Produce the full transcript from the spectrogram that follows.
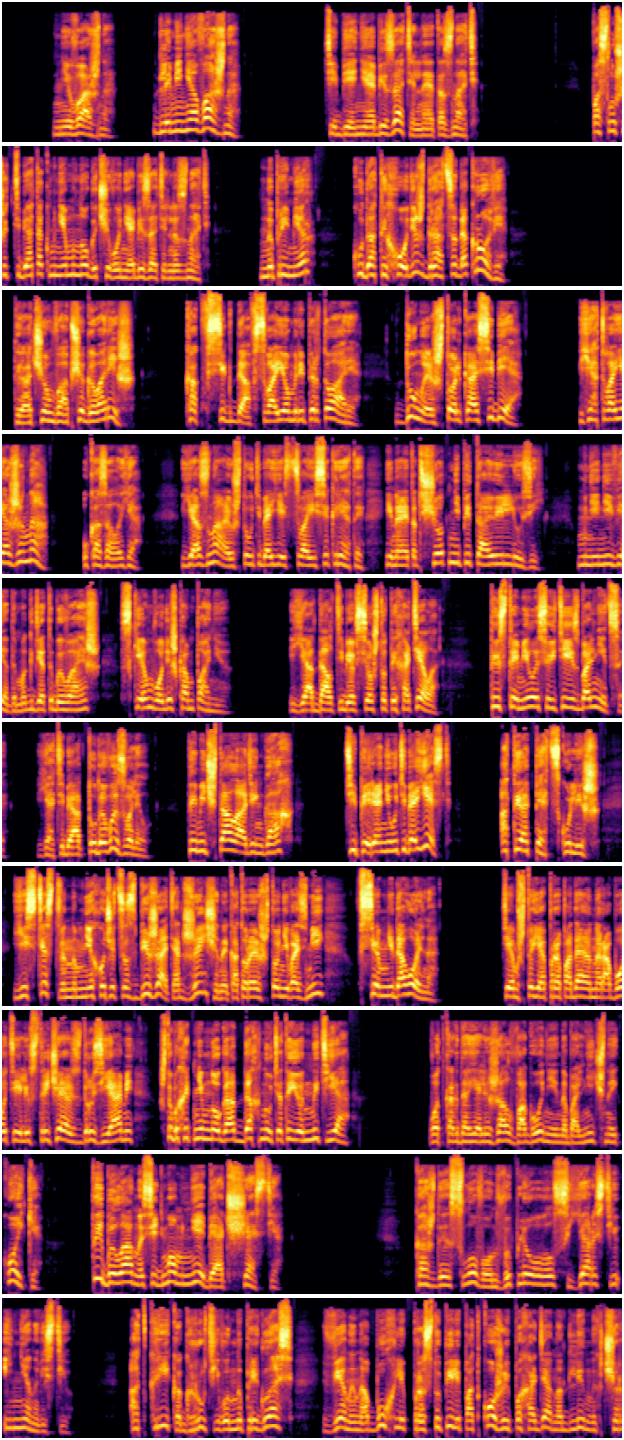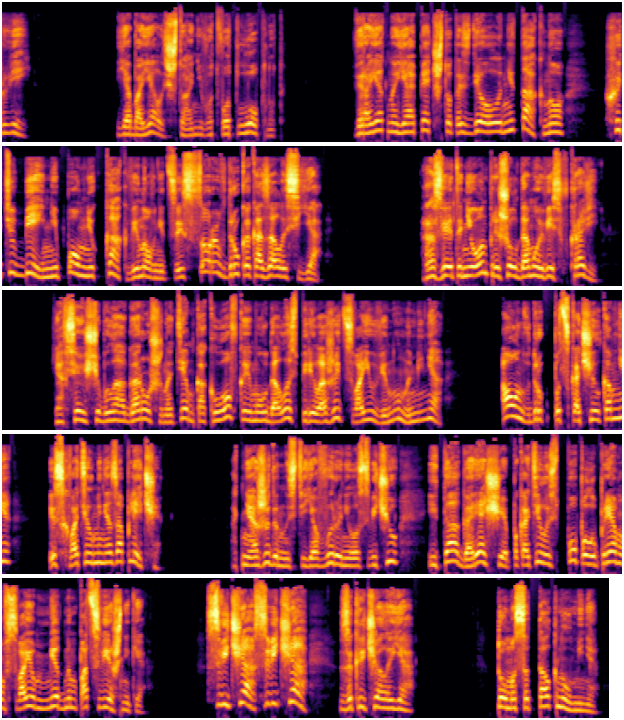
Неважно. Для меня важно. Тебе не обязательно это знать. Послушать тебя так мне много чего не обязательно знать. Например, куда ты ходишь драться до крови. Ты о чем вообще говоришь? Как всегда в своем репертуаре. Думаешь только о себе. «Я твоя жена», — указала я. «Я знаю, что у тебя есть свои секреты, и на этот счет не питаю иллюзий. Мне неведомо, где ты бываешь, с кем водишь компанию. Я дал тебе все, что ты хотела. Ты стремилась уйти из больницы. Я тебя оттуда вызволил. Ты мечтала о деньгах. Теперь они у тебя есть. А ты опять скулишь. Естественно, мне хочется сбежать от женщины, которая, что ни возьми, всем недовольна. Тем, что я пропадаю на работе или встречаюсь с друзьями, чтобы хоть немного отдохнуть от ее нытья. Вот когда я лежал в агонии на больничной койке, ты была на седьмом небе от счастья. Каждое слово он выплевывал с яростью и ненавистью. От крика грудь его напряглась, вены набухли, проступили под кожей, походя на длинных червей. Я боялась, что они вот-вот лопнут, Вероятно, я опять что-то сделала не так, но хоть убей, не помню, как виновницей ссоры вдруг оказалась я. Разве это не он пришел домой весь в крови? Я все еще была огорошена тем, как ловко ему удалось переложить свою вину на меня. А он вдруг подскочил ко мне и схватил меня за плечи. От неожиданности я выронила свечу, и та, горящая, покатилась по полу прямо в своем медном подсвечнике. «Свеча! Свеча!» — закричала я. Томас оттолкнул меня.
